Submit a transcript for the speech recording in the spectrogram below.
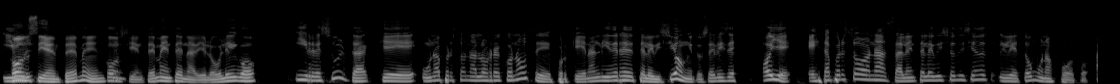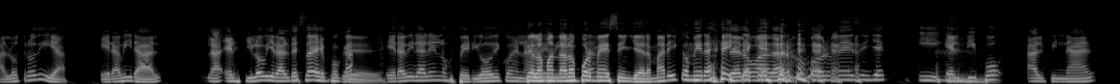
y un- Conscientemente. conscientemente, nadie lo obligó. Y resulta que una persona lo reconoce porque eran líderes de televisión. Entonces él dice, oye, esta persona sale en televisión diciendo esto", y le toma una foto. Al otro día era viral, la- el estilo viral de esa época, Sí. era viral en los periódicos, en las Se lo mandaron por. Messenger. Marico, mira. Se este lo que- mandaron por Messenger. Y el tipo al final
